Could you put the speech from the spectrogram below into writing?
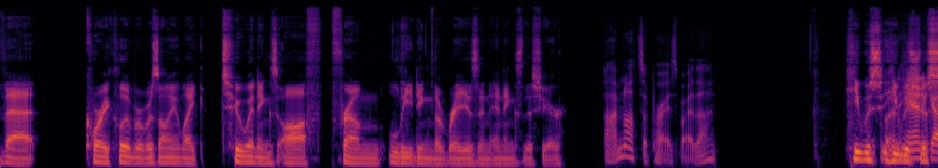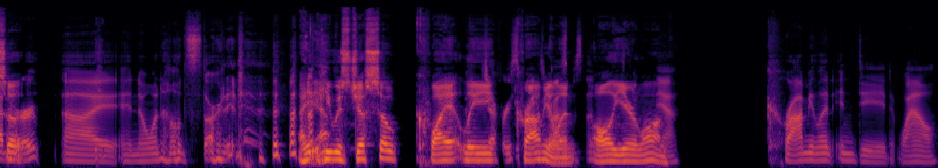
that Corey Kluber was only like two innings off from leading the Rays in innings this year. I'm not surprised by that. He was he was just got so hurt, uh, and no one else started. I, Yeah. he was just so quietly cromulent all year long. Yeah. Cromulent indeed. Wow.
